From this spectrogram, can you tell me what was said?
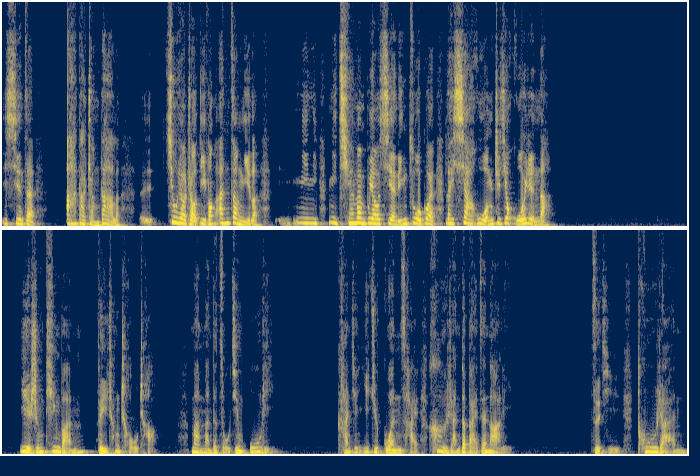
现在。”阿大长大了，呃，就要找地方安葬你了。你你你千万不要显灵作怪来吓唬我们这些活人呐！叶生听完非常惆怅，慢慢的走进屋里，看见一具棺材赫然的摆在那里，自己突然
